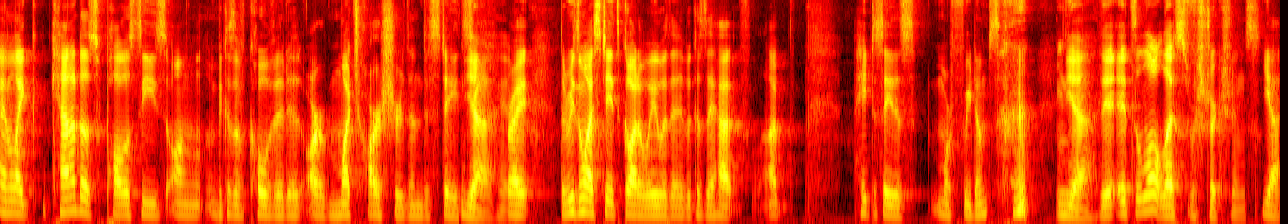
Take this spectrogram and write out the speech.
And like Canada's policies on because of COVID are much harsher than the states. Yeah, yeah. right? The reason why states got away with it because they have, I hate to say this, more freedoms. yeah. It's a lot less restrictions. yeah,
